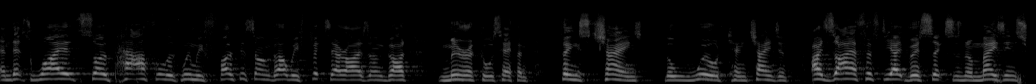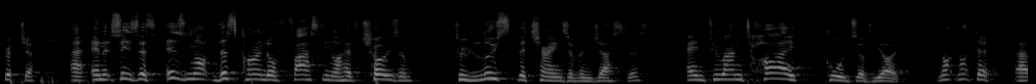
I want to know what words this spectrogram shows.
And that's why it's so powerful is when we focus on God, we fix our eyes on God, miracles happen, things change, the world can change. And Isaiah 58, verse 6 is an amazing scripture. Uh, and it says this Is not this kind of fasting I have chosen to loose the chains of injustice and to untie cords of yoke? Not, not to uh,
